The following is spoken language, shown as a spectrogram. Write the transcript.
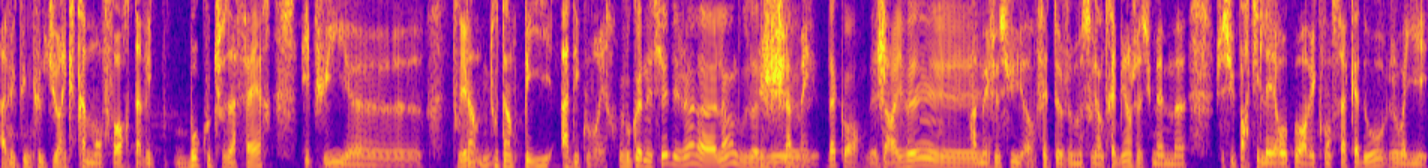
avec une culture extrêmement forte, avec beaucoup de choses à faire, et puis euh, tout, un, tout, un, pays à découvrir. Vous connaissiez déjà l'Inde? Vous avez jamais. D'accord. J'arrivais. Et... Ah mais je suis. En fait, je me souviens très bien. Je suis même. Je suis parti de l'aéroport avec mon sac à dos. Je voyais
